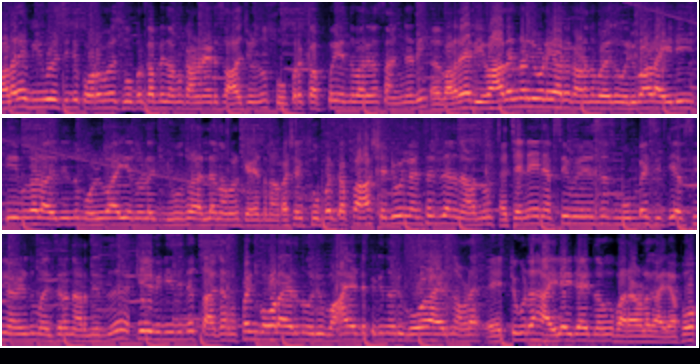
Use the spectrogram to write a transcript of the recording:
വളരെ വ്യൂവേഴ്സിന്റെ കുറവ് സൂപ്പർ കപ്പിൽ നമുക്ക് കാണാനായിട്ട് സാധിച്ചിരുന്നു. സൂപ്പർ കപ്പ് എന്ന് പറയുന്ന സംഗതി വളരെ വിവാദങ്ങളിലൂടെയാണ് കടന്നു പോയത്. ഒരുപാട് ഐ ലീഗ് ടീമുകൾ അതിൽ നിന്നും ഒഴിവായി എന്നുള്ള ന്യൂസുകളെല്ലാം നമ്മൾ കേട്ടതാണ് പക്ഷേ സൂപ്പർ കപ്പ് ആ ഷെഡ്യൂളിനനുസരിച്ച് തന്നെ നടന്നു. Chennaiyin F C versus Mumbai city F C ആയിരുന്നു മത്സരം നടന്നിരുന്നത്. കെ വിനീതിന്റെ തകർപ്പൻ ഗോളായിരുന്നു ഒരു വായടിപ്പിക്കുന്ന ഒരു ഗോളായിരുന്നു അവിടെ ഏറ്റവും കൂടുതൽ ഹൈലൈറ്റ് ആയിട്ട് നമുക്ക് പറയാനുള്ള കാര്യം. അപ്പോൾ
